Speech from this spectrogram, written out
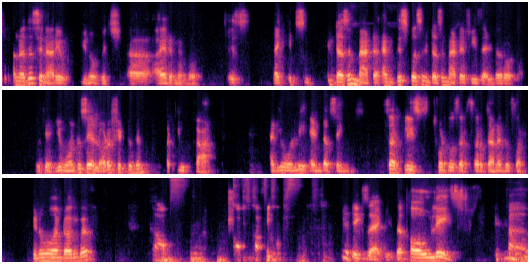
So another scenario, you know, which uh, I remember is like it's it doesn't matter, and this person it doesn't matter if he's elder or not. Okay, you want to say a lot of shit to him, but you can't, and you only end up saying, "Sir, please, chhod do, sir, sir, jane do, sir." You know who I'm talking about? cops cops cops cops Exactly, the police. uh,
